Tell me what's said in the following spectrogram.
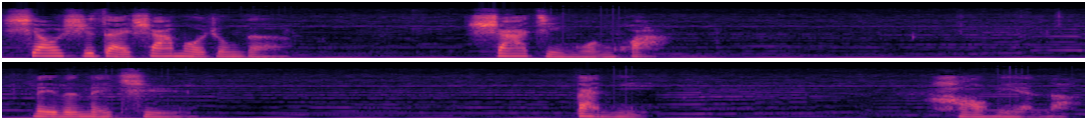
消失在沙漠中的沙井文化，美文美曲。伴你好眠了。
